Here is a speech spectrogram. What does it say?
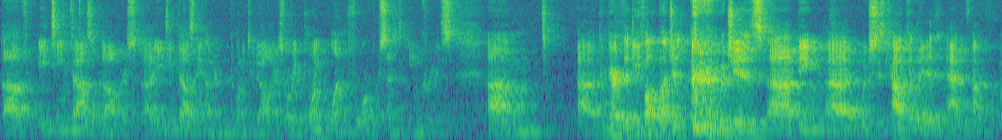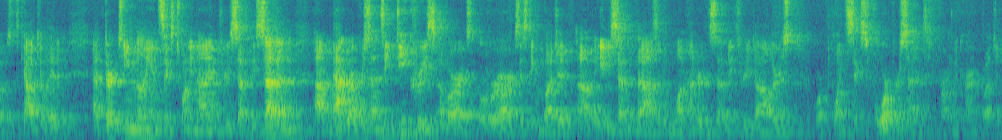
of $18,000, uh, $18,822, or a 0.14% increase. Um, uh, compared to the default budget, which is uh, being, uh, which is calculated at, it's not proposed, it's calculated at 13,629,377, um, that represents a decrease of our, over our existing budget of $87,173 or 0.64% from the current budget.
